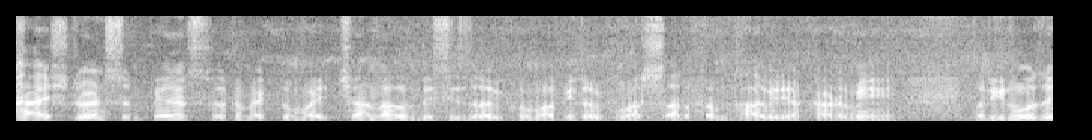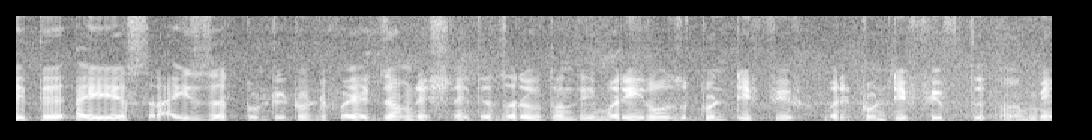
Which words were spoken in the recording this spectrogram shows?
Hi students and parents welcome back to my channel this is Ravikumar మీ Ravikumar sir from Dhaveri academy మరి ఈరోజైతే IAS IISER twenty twenty five examination అయితే జరుగుతుంది. మరి ఈరోజు ట్వంటీ ఫిఫ్త్ మరి ట్వంటీ ఫిఫ్త్ మే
